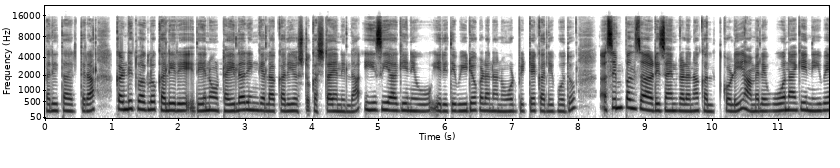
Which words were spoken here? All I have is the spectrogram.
ಕಲಿತಾ ಇರ್ತೀರಾ, ಖಂಡಿತವಾಗ್ಲೂ ಕಲೀರಿ. ಇದೇನು ಟೈಲರಿಂಗ್ ಎಲ್ಲ ಕಲಿಯೋಷ್ಟು ಕಷ್ಟ ಏನಿಲ್ಲ. ಈಸಿಯಾಗಿ ನೀವು ಈ ರೀತಿ ವಿಡಿಯೋಗಳನ್ನು ನೋಡಿಬಿಟ್ಟೆ ಕಲಿಬೋದು. ಸಿಂಪಲ್ ಡಿಸೈನ್ಗಳನ್ನು ಕಲ್ತ್ಕೊಳ್ಳಿ. ಆಮೇಲೆ ಓನಾಗಿ ನೀವೇ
